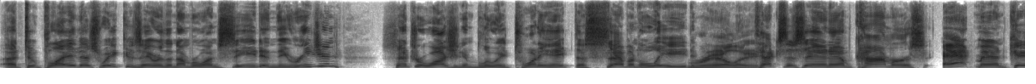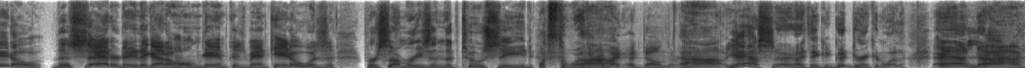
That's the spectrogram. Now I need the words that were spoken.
uh, to play this week because they were the number one seed in the region. Central Washington blew a 28 to 7 lead. Really? Texas A&M Commerce at Mankato this Saturday. They got a home game because Mankato was, for some reason, the two seed. What's the weather? I Uh, might head down there. Uh, yes, uh, I think a good drinking weather. And uh,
